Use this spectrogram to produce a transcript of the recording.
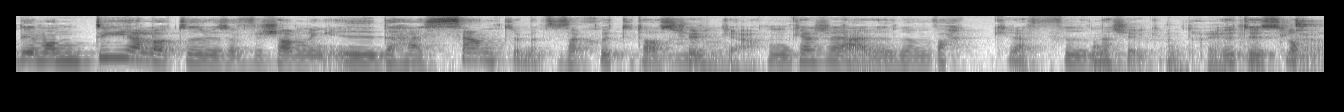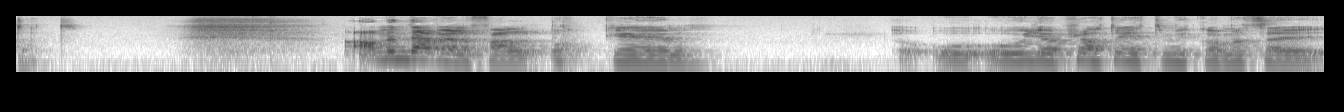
det var en del av Tyresö församling i det här centrumet, en sån här 70-talskyrka. Hon kanske är i den vackra, fina kyrkan, ute i slottet. Ja, men där var jag i alla fall. Och, eh, och, och jag pratar jättemycket om att, så här,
